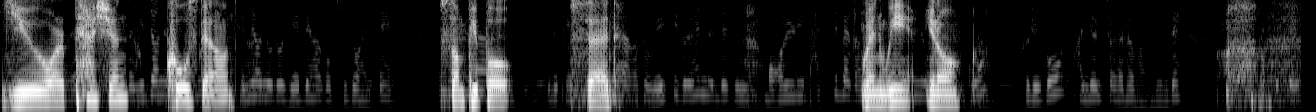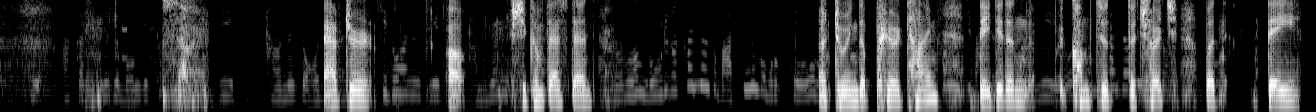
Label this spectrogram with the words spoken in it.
your passion cools down. Some people said, when we, you know, After uh, she confessed that uh, during the prayer time, they didn't come to the church, but they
